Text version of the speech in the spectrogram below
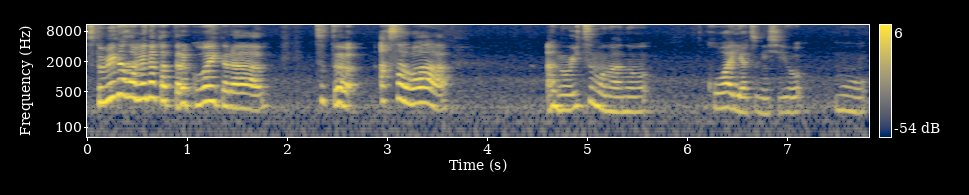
ちょっと目が覚めなかったら怖いからちょっと朝はあのいつものあの怖いやつにしよう。も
